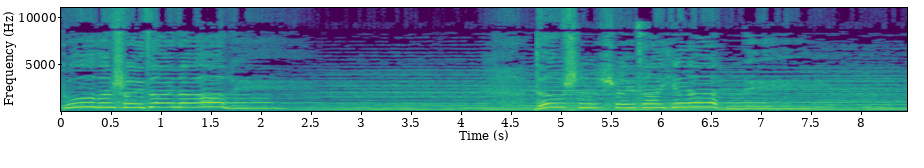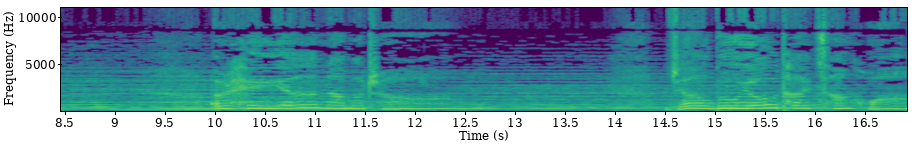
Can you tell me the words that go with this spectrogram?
不论睡在哪里，都是睡在夜里。而黑夜那么长，脚步又太仓皇。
